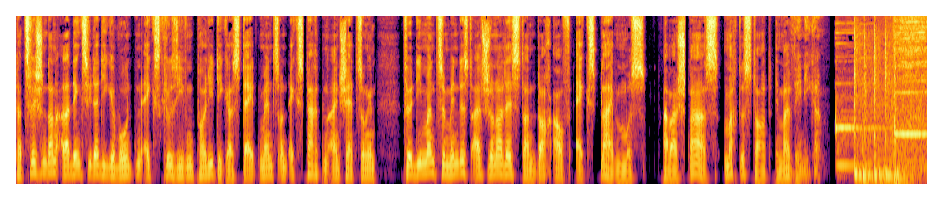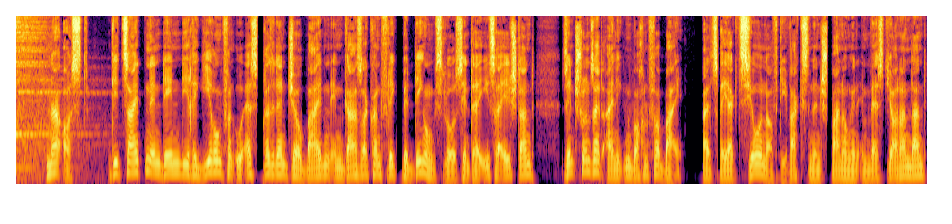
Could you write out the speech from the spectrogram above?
Dazwischen dann allerdings wieder die gewohnten exklusiven Politiker-Statements und Experteneinschätzungen, für die man zumindest als Journalist dann doch auf Ex bleiben muss. Aber Spaß macht es dort immer weniger. Nahost. Die Zeiten, in denen die Regierung von US-Präsident Joe Biden im Gaza-Konflikt bedingungslos hinter Israel stand, sind schon seit einigen Wochen vorbei. Als Reaktion auf die wachsenden Spannungen im Westjordanland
